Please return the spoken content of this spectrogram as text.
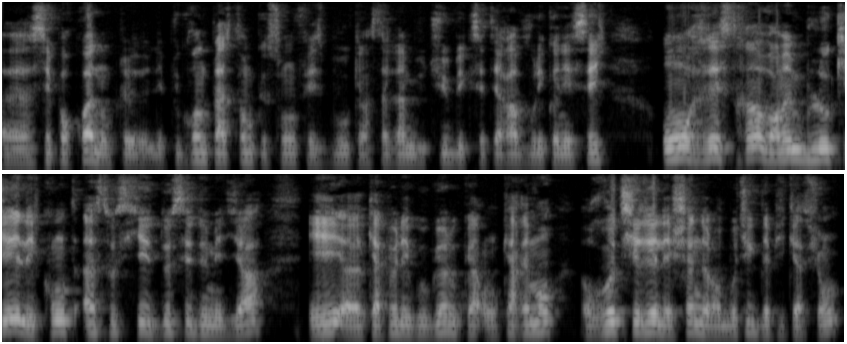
Euh, c'est pourquoi donc les plus grandes plateformes que sont Facebook, Instagram, YouTube, etc. Vous les connaissez, ont restreint, voire même bloqué les comptes associés de ces deux médias et euh, qu'Apple et Google ont carrément retiré les chaînes de leur boutique d'applications.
